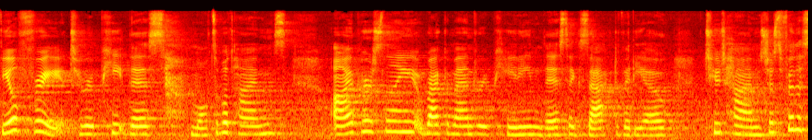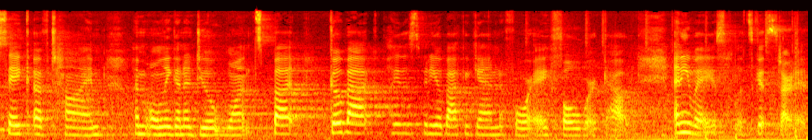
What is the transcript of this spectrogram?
feel free to repeat this multiple times. I personally recommend repeating this exact video two times just for the sake of time. I'm only gonna do it once, but go back, play this video back again for a full workout. Anyways, let's get started.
